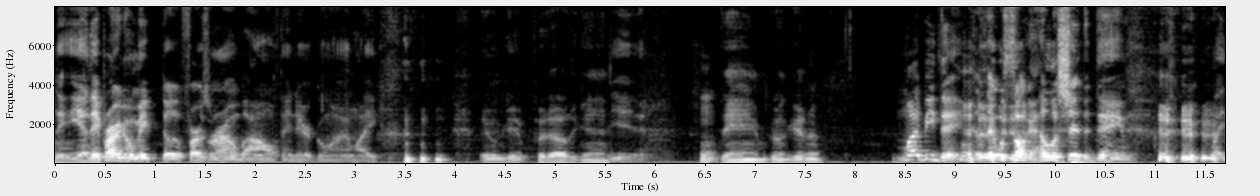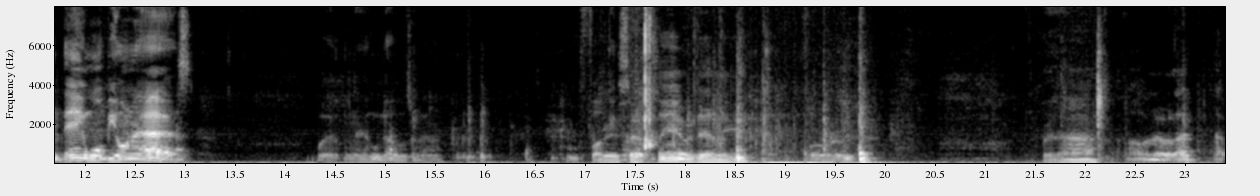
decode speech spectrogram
They, yeah, they probably gonna make the first round, but I don't think they're going like they gonna get put out again. yeah. Dame gonna get them. Might be Dame because they was talking hella shit to Dame. like Dame won't be on the ass. But man, who knows, man? Who fucking stop playing with that nigga. But uh, I don't know. I, I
